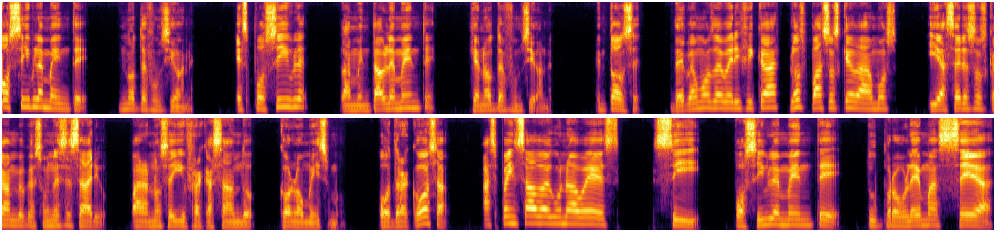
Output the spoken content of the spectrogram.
posiblemente no te funcione. Es posible, lamentablemente, que no te funcione. Entonces, debemos de verificar los pasos que damos y hacer esos cambios que son necesarios para no seguir fracasando con lo mismo. Otra cosa, ¿has pensado alguna vez si posiblemente tu problema sea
